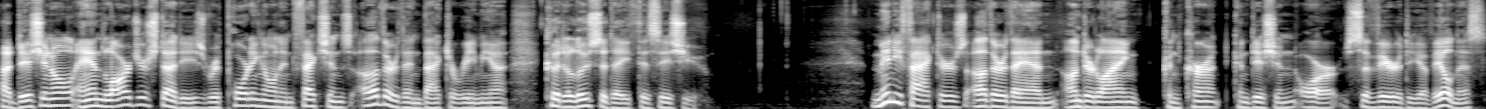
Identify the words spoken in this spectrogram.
Additional and larger studies reporting on infections other than bacteremia could elucidate this issue. Many factors other than underlying concurrent condition or severity of illness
